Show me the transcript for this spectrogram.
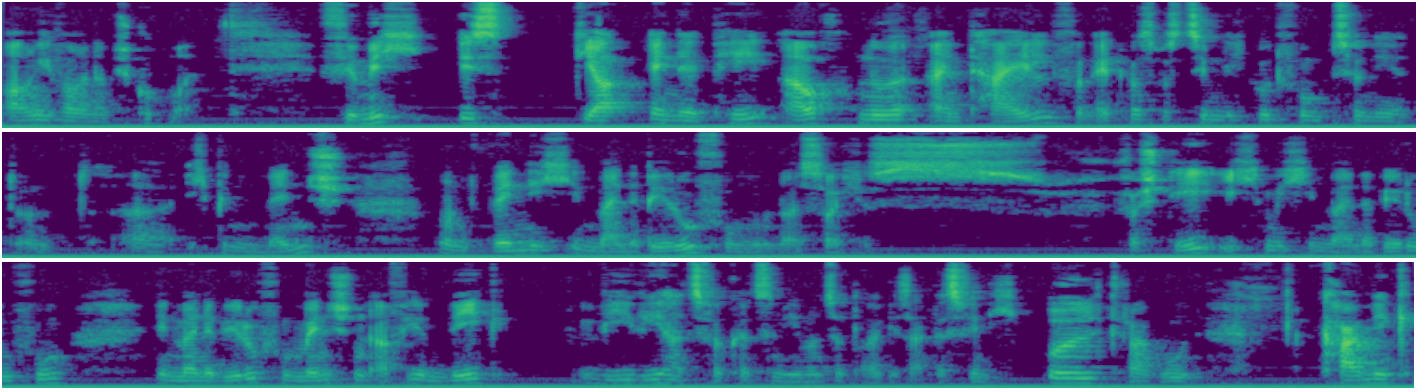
angefangen habe. Guck mal, für mich ist ja NLP auch nur ein Teil von etwas, was ziemlich gut funktioniert. Und äh, ich bin Mensch und wenn ich in meiner Berufung, und als solches verstehe ich mich in meiner Berufung, in meiner Berufung Menschen auf ihrem Weg wie, wie hat es vor kurzem jemand so toll gesagt, das finde ich ultra gut. Karmic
